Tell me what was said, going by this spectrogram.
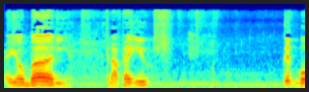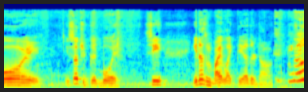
Hey, yo, buddy. Can I pet you? Good boy. He's such a good boy. See, he doesn't bite like the other dog. No!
